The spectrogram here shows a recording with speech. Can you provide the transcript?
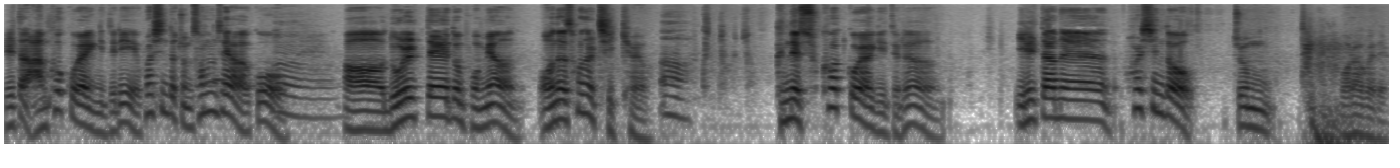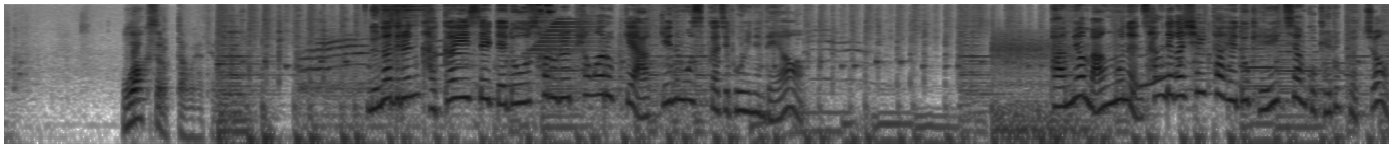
일단 암컷 고양이들이 훨씬 더 좀 섬세하고 음. 어, 놀 때도 보면 어느 선을 지켜요. 아, 그쵸, 그쵸. 근데 수컷 고양이들은 일단은 훨씬 더 좀 뭐라고 해야 될까 우악스럽다고 해야 되나 누나들은 가까이 있을 때도 서로를 평화롭게 아끼는 모습까지 보이는데요. 반면 막무는 상대가 싫다 해도 개의치 않고 괴롭혔죠.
